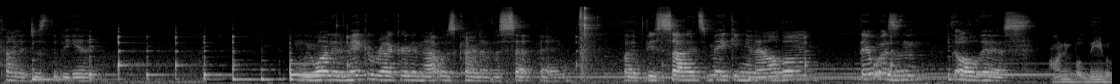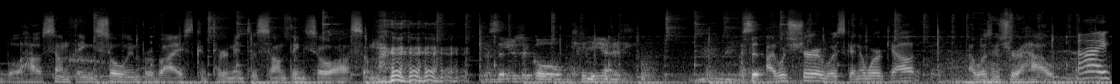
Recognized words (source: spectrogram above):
kind of just the beginning. We wanted to make a record, and that was kind of a set thing. But besides making an album, there wasn't all this. Unbelievable how something so improvised could turn into something so awesome. The musical community. I was sure it was gonna work out. I wasn't sure how. Hi.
